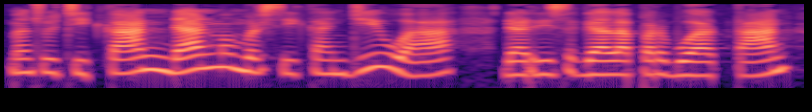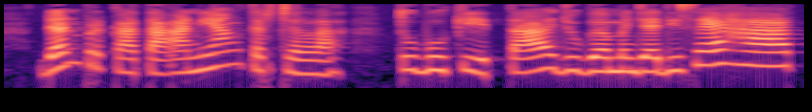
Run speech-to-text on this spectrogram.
mensucikan dan membersihkan jiwa dari segala perbuatan dan perkataan yang tercela. Tubuh kita juga menjadi sehat.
